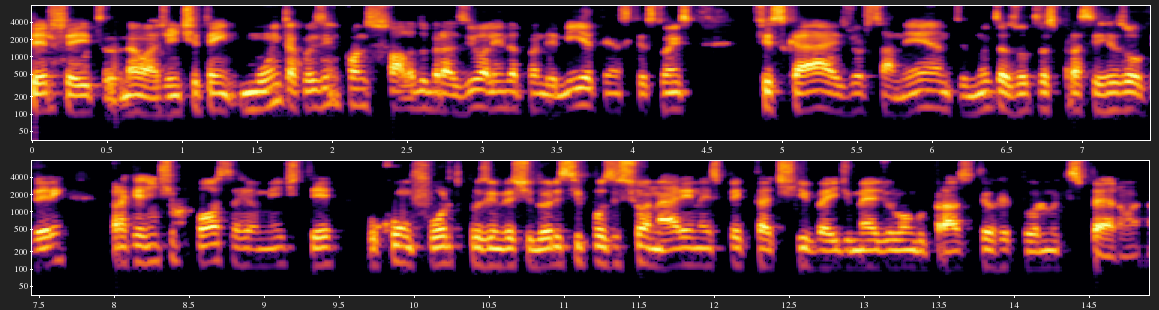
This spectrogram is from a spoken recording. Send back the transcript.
Perfeito. Não, a gente tem muita coisa quando se fala do Brasil, além da pandemia, tem as questões fiscais, de orçamento e muitas outras para se resolverem, para que a gente possa realmente ter o conforto para os investidores se posicionarem na expectativa aí de médio e longo prazo ter o retorno que esperam. Né?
